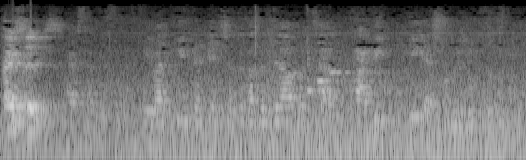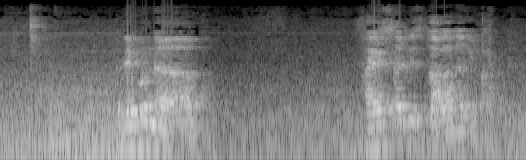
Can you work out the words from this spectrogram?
ফায়ার সার্ভিস এবার কি এটাকে সাথে তাদের দেওয়া হচ্ছে? আর ট্রাফিক কি এর সঙ্গে যুক্ত? দেখুন ফায়ার সার্ভিস তো আলাদা ডিপার্টমেন্ট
